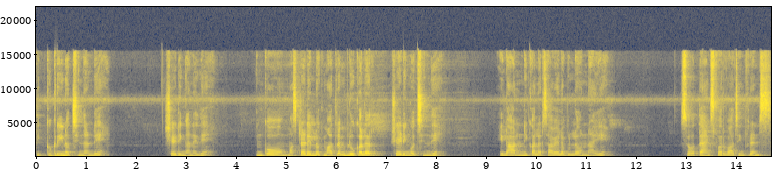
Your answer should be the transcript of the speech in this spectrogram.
థిక్ గ్రీన్ వచ్చిందండి. షేడింగ్ అనేది. ఇంకో మస్టర్డ్ ఎల్లోకి మాత్రం బ్లూ కలర్ షేడింగ్ వచ్చింది. ఇలా అన్ని కలర్స్ అవైలబుల్లో ఉన్నాయి. So thanks for watching friends.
